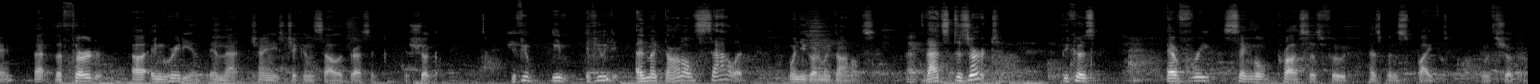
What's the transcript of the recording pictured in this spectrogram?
Okay? That the third uh, ingredient in that Chinese chicken salad dressing is sugar. If you if you eat a McDonald's salad when you go to McDonald's, that's dessert, because every single processed food has been spiked with sugar.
